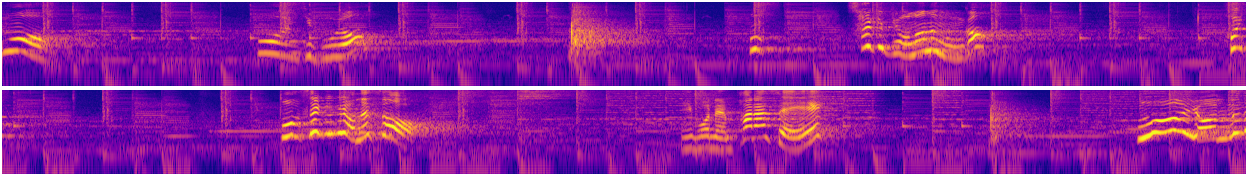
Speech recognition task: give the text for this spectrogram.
우와 우와 이게 뭐야? 어? 색이 변하는 건가? 이번엔 파란색. 우와 연두색.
